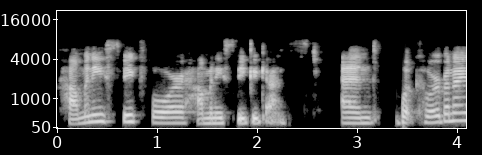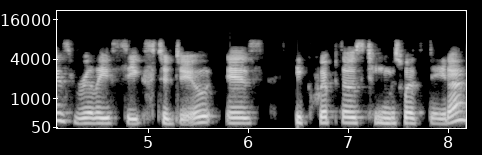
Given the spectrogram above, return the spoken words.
How many speak for, how many speak against? And what coUrbanize really seeks to do is equip those teams with data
